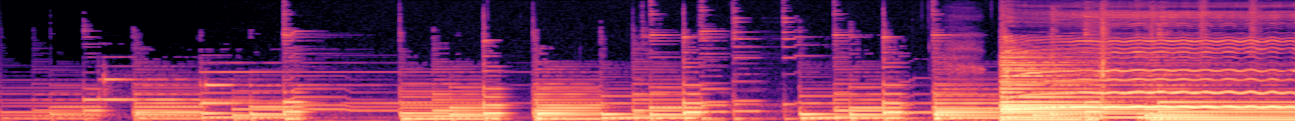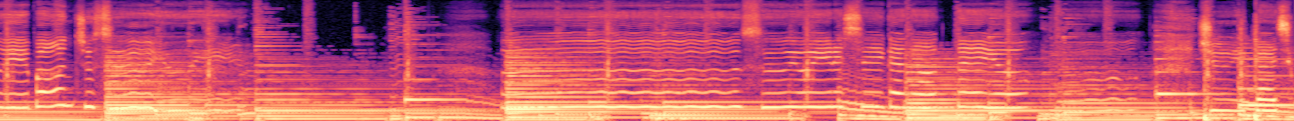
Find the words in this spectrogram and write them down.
우, 이번 주 수요일 우, 수요일의 시간 어때요? 우, 주일까지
